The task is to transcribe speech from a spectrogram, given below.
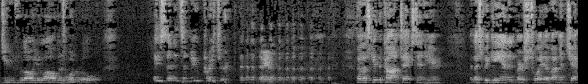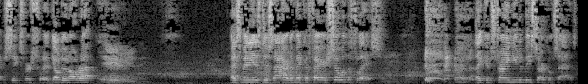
Jews with all your law, there's one rule. He said it's a new creature. Now let's get the context in here. And let's begin in verse 12. I'm in chapter 6 verse 12. Y'all doing alright? As many as desire to make a fair show in the flesh. Mm-hmm. they constrain you to be circumcised.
